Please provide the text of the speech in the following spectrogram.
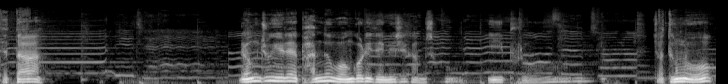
됐다. 명중일에 받는 원거리 데미지 감소 2%. 자, 등록.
